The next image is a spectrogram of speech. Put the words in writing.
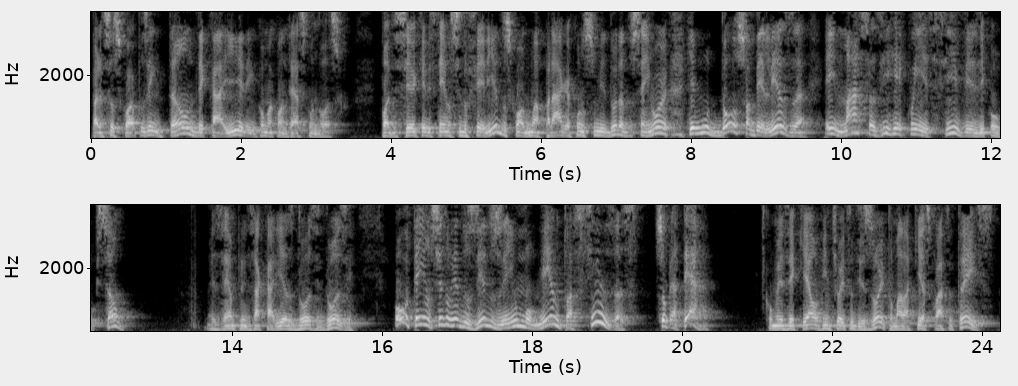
para seus corpos então decaírem, como acontece conosco. Pode ser que eles tenham sido feridos com alguma praga consumidora do Senhor que mudou sua beleza em massas irreconhecíveis de corrupção. Um exemplo em Zacarias 12, 12. Ou tenham sido reduzidos em um momento a cinzas sobre a terra, como Ezequiel 28, 18, Malaquias 4, 3.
